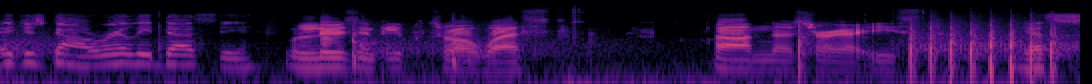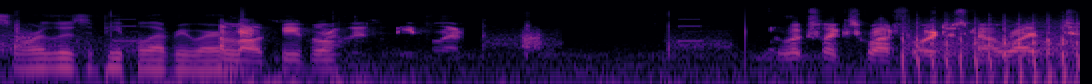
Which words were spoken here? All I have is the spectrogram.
It just got really dusty. We're losing people to our west. Um, no, sorry, our east. Yes, we're losing people everywhere. A lot of people. It looks like Squad 4 just got wiped.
